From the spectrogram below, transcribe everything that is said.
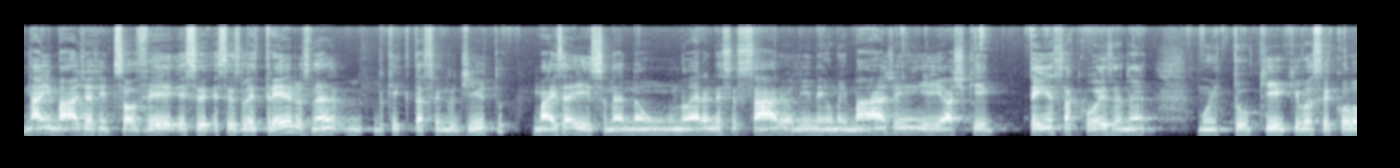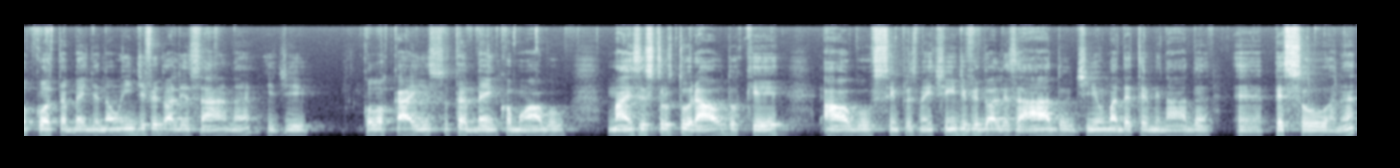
Na imagem a gente só vê esse, esses letreiros né, do que está sendo dito. Mas é isso, né? Não, não era necessário ali nenhuma imagem e acho que tem essa coisa, né? Muito que, que você colocou também de não individualizar, né? E de colocar isso também como algo mais estrutural do que algo simplesmente individualizado de uma determinada é, pessoa, né?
